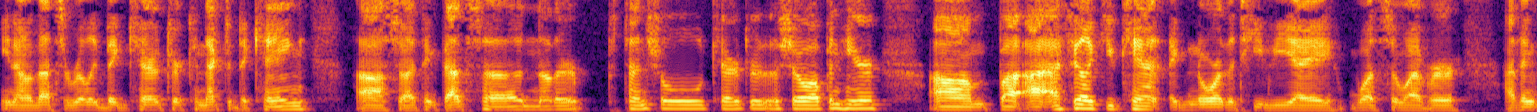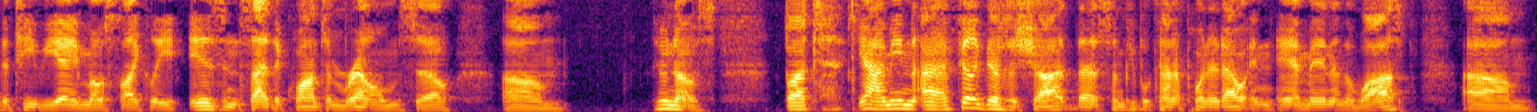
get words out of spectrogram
you know, that's a really big character connected to Kang. Uh, so I think that's another potential character to show up in here. Um, but I, I feel like you can't ignore the TVA whatsoever. I think the TVA most likely is inside the quantum realm, so um, who knows? But yeah, I mean, I feel like there's a shot that some people kind of pointed out in Ant Man and the Wasp, um,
